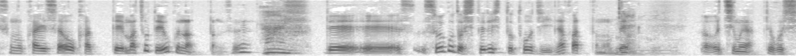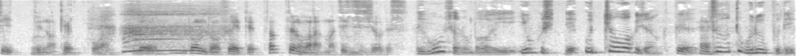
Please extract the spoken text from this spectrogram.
その会社を買って、まあ、ちょっと良くなったんですよね、はい、で、えー、そういうことをしてる人当時いなかったのでうちもやってほしいっていうのは結構あって、どんどん増えていったっていうのがまあ実情です。で、本社の場合、よく知って売っちゃうわけじゃなくて、ずっとグループでい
